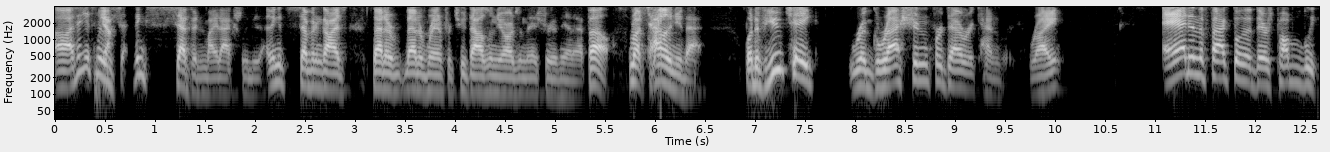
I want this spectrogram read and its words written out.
Uh, I think it's maybe, Yeah. I think seven might actually be. I think it's seven guys that have, that have ran for 2,000 yards in the history of the NFL. I'm not telling you that. But if you take regression for Derrick Henry, right? Add in the fact though that there's probably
